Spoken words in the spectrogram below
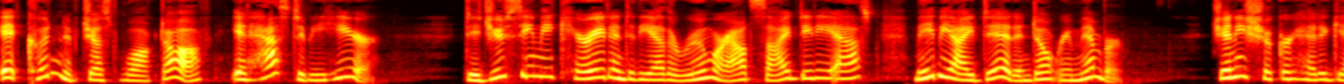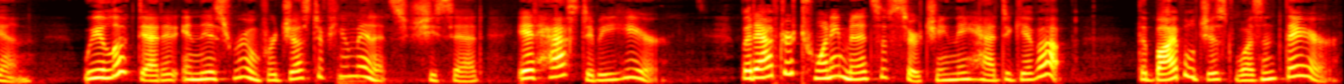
It couldn't have just walked off. It has to be here. Did you see me carry it into the other room or outside? Dee asked. Maybe I did and don't remember. Jenny shook her head again. We looked at it in this room for just a few minutes, she said. It has to be here. But after twenty minutes of searching, they had to give up. The Bible just wasn't there.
